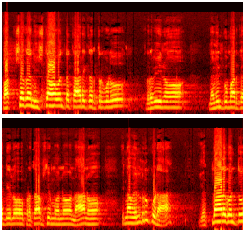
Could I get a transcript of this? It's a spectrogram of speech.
ಪಕ್ಷದ ನಿಷ್ಠಾವಂತ ಕಾರ್ಯಕರ್ತರುಗಳು ರವಿನೋ ನಳಿನ್ ಕುಮಾರ್ ಕಟೀಲು ಪ್ರತಾಪ್ ಸಿಂಹನು ನಾನು ನಾವೆಲ್ಲರೂ ಕೂಡ ಯತ್ನಾಳ್ಗಂತೂ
